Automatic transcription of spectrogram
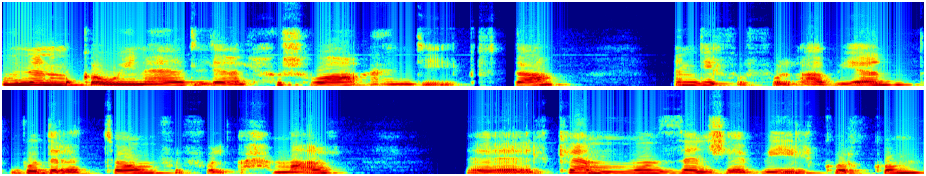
وهنا المكونات اللي الحشوه عندي كفتة عندي فلفل ابيض بودرة ثوم فلفل احمر آه، الكمون الزنجبيل الكركم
